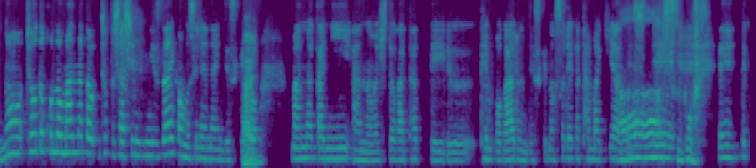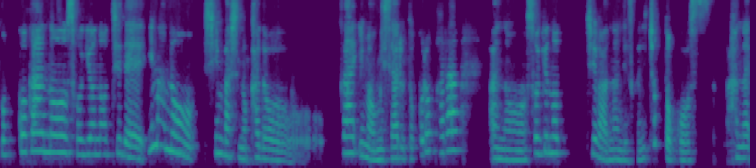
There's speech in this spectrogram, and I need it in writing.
のちょうどこの真ん中ちょっと写真で見づらいかもしれないんですけど、はい、真ん中にあの人が立っている店舗があるんですけど、それが玉木屋でして、えでここがあの創業の地で、今の新橋の角が今お店あるところから、あの創業の地は何ですかね、ちょっとこう離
